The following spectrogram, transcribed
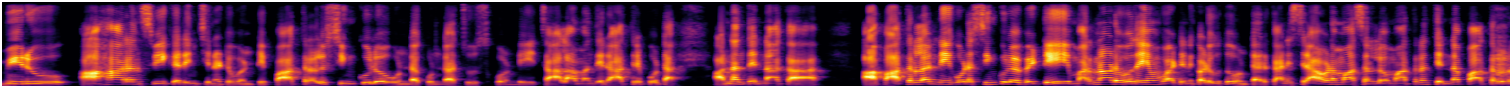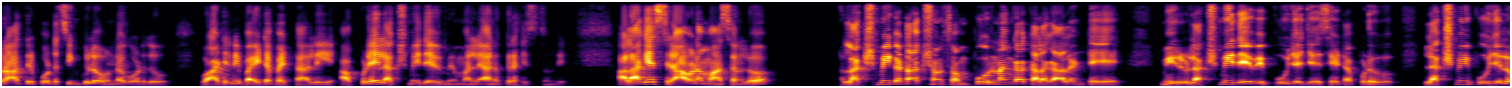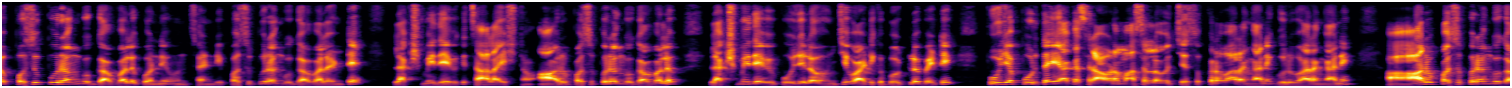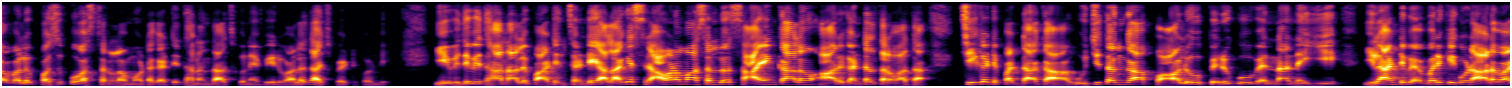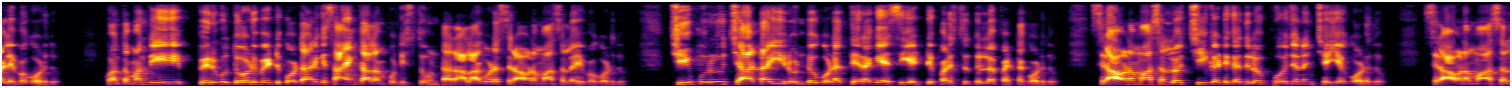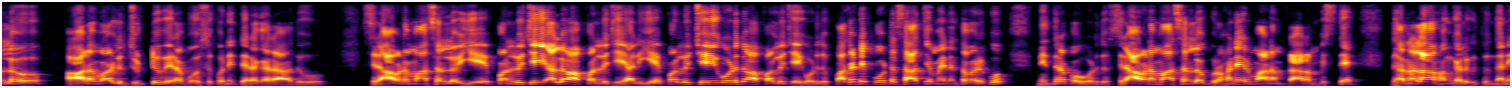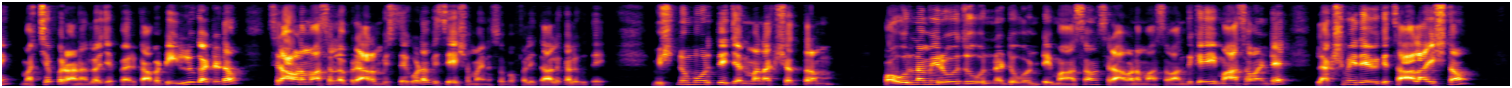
మీరు ఆహారం స్వీకరించినటువంటి పాత్రలు సింకులో ఉండకుండా చూసుకోండి. చాలామంది రాత్రిపూట అన్నం తిన్నాక ఆ పాత్రలన్నీ కూడా సింకులో పెట్టి మర్నాడు ఉదయం వాటిని కడుగుతూ ఉంటారు. కానీ శ్రావణ మాసంలో మాత్రం తిన్న పాత్రలు రాత్రిపూట సింకులో ఉండకూడదు. వాటిని బయట పెట్టాలి. అప్పుడే లక్ష్మీదేవి మిమ్మల్ని అనుగ్రహిస్తుంది. అలాగే శ్రావణ మాసంలో లక్ష్మీ కటాక్షం సంపూర్ణంగా కలగాలంటే మీరు లక్ష్మీదేవి పూజ చేసేటప్పుడు లక్ష్మీ పూజలో పసుపు రంగు గవ్వలు కొన్ని ఉంచండి. పసుపు రంగు గవ్వలంటే లక్ష్మీదేవికి చాలా ఇష్టం. ఆరు పసుపు రంగు గవ్వలు లక్ష్మీదేవి పూజలో ఉంచి వాటికి బొట్లు పెట్టి పూజ పూర్తయ్యాక శ్రావణ మాసంలో వచ్చే శుక్రవారం కానీ గురువారం కానీ ఆ ఆరు పసుపు రంగు గవ్వలు పసుపు వస్త్రంలో మూటగట్టి ధనం దాచుకునే బీరువాలో దాచిపెట్టుకోండి. ఈ విధి విధానాలు పాటించండి. అలాగే శ్రావణ మాసంలో సాయంకాలం ఆరు గంటల తర్వాత చీకటి పడ్డాక ఉచితంగా పాలు పెరుగు వెన్న నెయ్యి ఇలాంటివి ఎవ్వరికి కూడా ఆడవాళ్ళు ఇవ్వకూడదు. కొంతమంది పెరుగు తోడు పెట్టుకోవటానికి సాయంకాలం పుట్టిస్తూ ఉంటారు. అలా కూడా శ్రావణ మాసంలో ఇవ్వకూడదు. చీపురు చాట ఈ రెండు కూడా తిరగేసి ఎట్టి పరిస్థితుల్లో పెట్టకూడదు. శ్రావణ మాసంలో చీకటి గదిలో భోజనం చెయ్యకూడదు. శ్రావణ మాసంలో ఆడవాళ్ళు జుట్టు విరబోసుకొని తిరగరాదు. శ్రావణ మాసంలో ఏ పనులు చేయాలో ఆ పనులు చేయాలి. ఏ పనులు చేయకూడదో ఆ పనులు చేయకూడదు. పగటి పూట సాధ్యమైనంత వరకు నిద్రపోకూడదు. శ్రావణ మాసంలో గృహ నిర్మాణం ప్రారంభిస్తే ధనలాభం కలుగుతుందని మత్స్యపురాణంలో చెప్పారు. కాబట్టి ఇల్లు కట్టడం శ్రావణ మాసంలో ప్రారంభిస్తే కూడా విశేషమైన శుభ ఫలితాలు కలుగుతాయి. విష్ణుమూర్తి జన్మ నక్షత్రం పౌర్ణమి రోజు ఉన్నటువంటి మాసం శ్రావణ మాసం. అందుకే ఈ మాసం అంటే లక్ష్మీదేవికి చాలా ఇష్టం.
